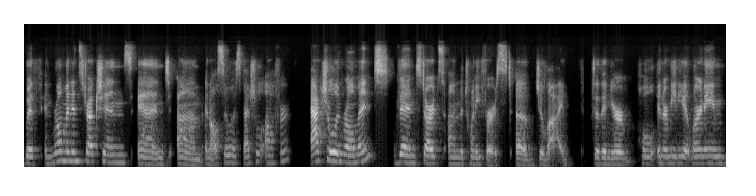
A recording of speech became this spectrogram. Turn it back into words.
with enrollment instructions and um, and also a special offer actual enrollment then starts on the 21st of july so then your whole intermediate learning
